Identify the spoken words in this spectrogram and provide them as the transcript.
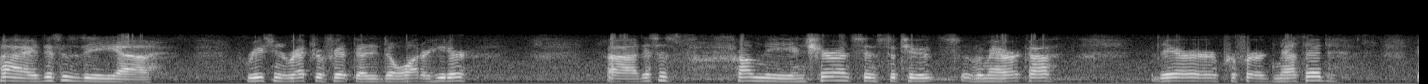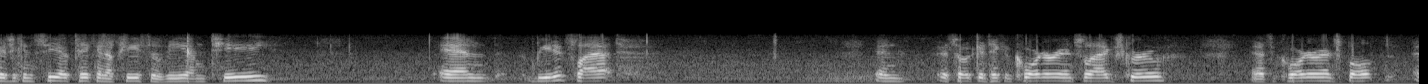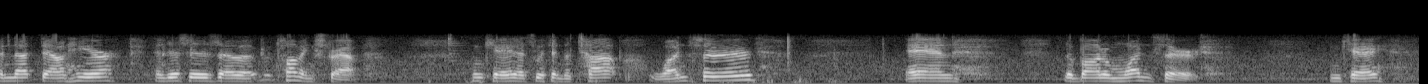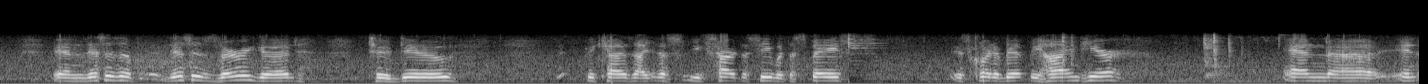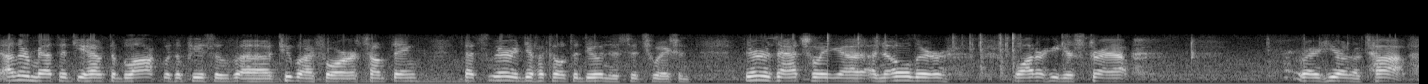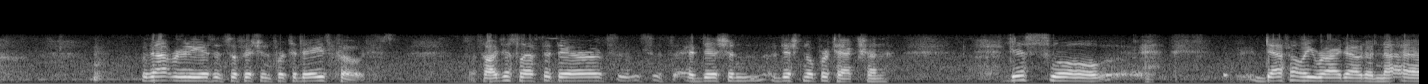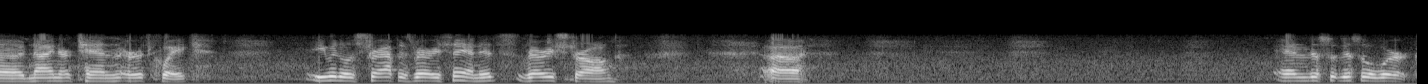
Hi, this is the uh, recent retrofit to the water heater. Uh, this is from the Insurance Institutes of America, their preferred method. As you can see, I've taken a piece of EMT and beat it flat, and so it can take a quarter inch lag screw, it's a quarter inch bolt and nut down here and this is a plumbing strap. Okay, that's within the top one third and the bottom one third. Okay, and this is a this is very good to do because I this it's hard to see with the space is quite a bit behind here and uh, in other methods you have to block with a piece of uh, 2x4 or something. That's very difficult to do in this situation. There is actually uh, an older water heater strap right here on the top. But that really isn't sufficient for today's code. So I just left it there. It's, it's addition, additional protection. This will definitely ride out a uh, 9 or 10 earthquake. Even though the strap is very thin, it's very strong. Uh, and this this will work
